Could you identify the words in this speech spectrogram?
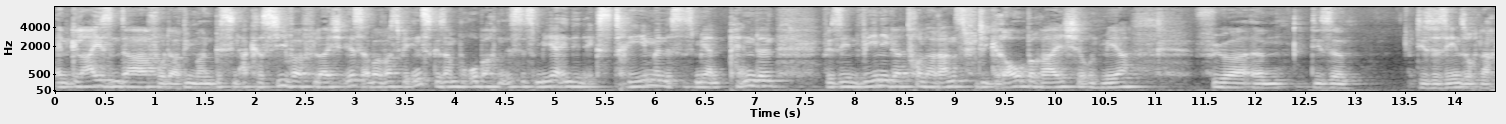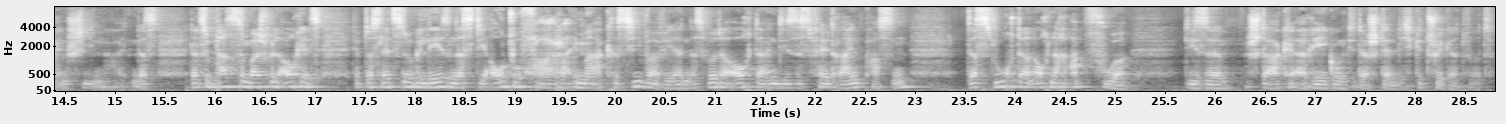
entgleisen darf oder wie man ein bisschen aggressiver vielleicht ist. Aber was wir insgesamt beobachten, ist es mehr in den Extremen, ist es mehr ein Pendeln. Wir sehen weniger Toleranz für die Graubereiche und mehr für ähm, diese diese Sehnsucht nach Entschiedenheiten. Das, dazu passt zum Beispiel auch jetzt, ich habe das letzte nur gelesen, dass die Autofahrer immer aggressiver werden. Das würde auch da in dieses Feld reinpassen. Das sucht dann auch nach Abfuhr, diese starke Erregung, die da ständig getriggert wird.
